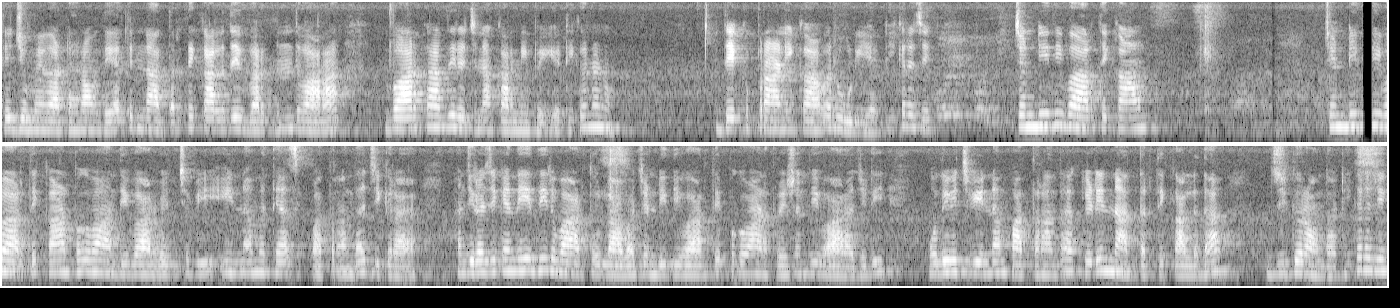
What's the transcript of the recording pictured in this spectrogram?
ਤੇ ਜ਼ਿੰਮੇਵਾਰ ਠਹਿਰਾਉਂਦੇ ਆ ਤੇ ਨਾਦਰ ਤੇ ਕਲ ਦੇ ਵਰਤਨ ਦੁਆਰਾ ਵਾਰਕਾਰ ਦੀ ਰਚਨਾ ਕਰਨੀ ਪਈ ਹੈ, ਠੀਕ ਹੈ ਉਹਨਾਂ ਨੂੰ? ਤੇ ਇੱਕ ਪੁਰਾਣੀ ਕਾਵ ਰੂੜੀ ਹੈ, ਠੀਕ ਹੈ ਨਾ ਜੀ? ਚੰਡੀ ਦੀ ਵਾਰ ਤੇ ਕਾਮ, ਚੰਡੀ ਦੀ ਵਾਰ ਤੇ ਕਾਣ ਭਗਵਾਨ ਦੀ ਵਾਰ ਵਿੱਚ ਵੀ ਇਹਨਾਂ ਮਿਥਿਹਾਸਿਕ ਪਾਤਰਾਂ ਦਾ ਜ਼ਿਕਰ ਆਇਆ। ਹਾਂਜੀ ਰਾਜੇ, ਕਹਿੰਦੇ ਇਹਦੀ ਵਾਰ ਤੋਂ ਇਲਾਵਾ ਚੰਡੀ ਦੀ ਵਾਰ ਤੇ ਭਗਵਾਨ ਕ੍ਰਿਸ਼ਨ ਦੀ ਵਾਰ ਆ ਜਿਹੜੀ, ਉਹਦੇ ਵਿੱਚ ਵੀ ਇਹਨਾਂ ਪਾਤਰਾਂ ਦਾ ਕਿਹੜੇ ਨਾਦਰ ਤੇ ਕੱਲ ਦਾ ਜ਼ਿਕਰ ਆਉਂਦਾ, ਠੀਕ ਹੈ ਰਾਜੇ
